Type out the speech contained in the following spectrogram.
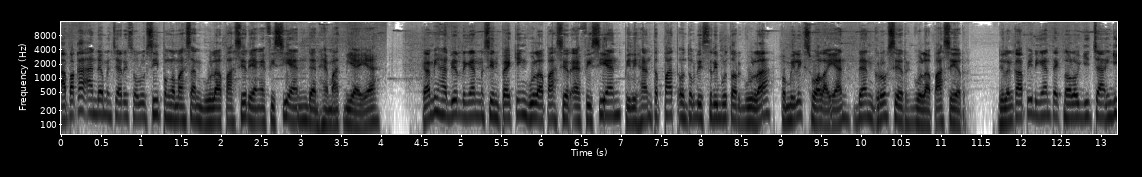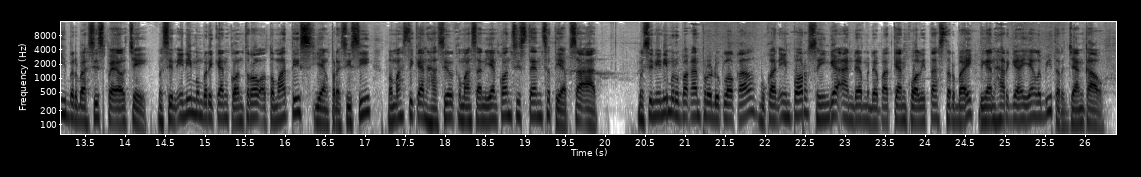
Apakah Anda mencari solusi pengemasan gula pasir yang efisien dan hemat biaya? Kami hadir dengan mesin packing gula pasir efisien, pilihan tepat untuk distributor gula, pemilik swalayan, dan grosir gula pasir. Dilengkapi dengan teknologi canggih berbasis PLC, mesin ini memberikan kontrol otomatis yang presisi, memastikan hasil kemasan yang konsisten setiap saat. Mesin ini merupakan produk lokal, bukan impor, sehingga Anda mendapatkan kualitas terbaik dengan harga yang lebih terjangkau.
